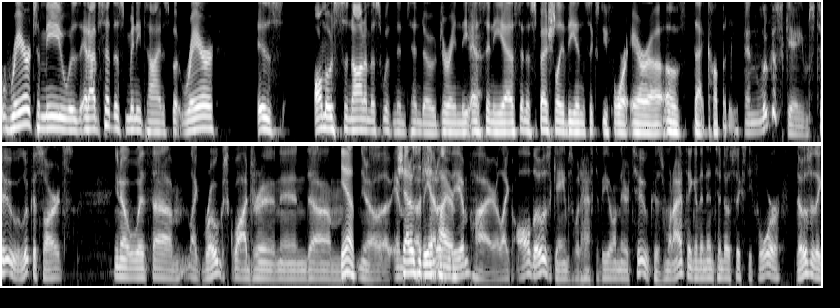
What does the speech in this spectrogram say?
Rare to me was, and I've said this many times, but Rare is almost synonymous with Nintendo during the Yeah. SNES and especially the N64 era of that company. and Lucas Games too, LucasArts. You know, with um, like Rogue Squadron and um, Yeah. you know, uh, Shadows of the Shadows Empire. of the Empire, like all those games would have to be on there too. Because when I think of the Nintendo 64, those are the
